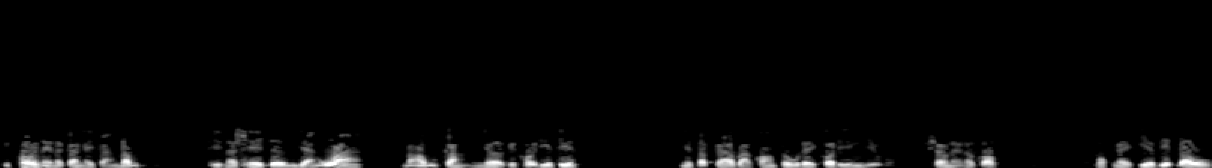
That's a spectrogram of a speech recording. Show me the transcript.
cái khối này nó càng ngày càng đông thì nó sẽ đơn giản quá nó không cần nhờ cái khối địa tiên. Như tất cả bà con tu đây có điển nhiều sau này nó có một ngày kia biết đâu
